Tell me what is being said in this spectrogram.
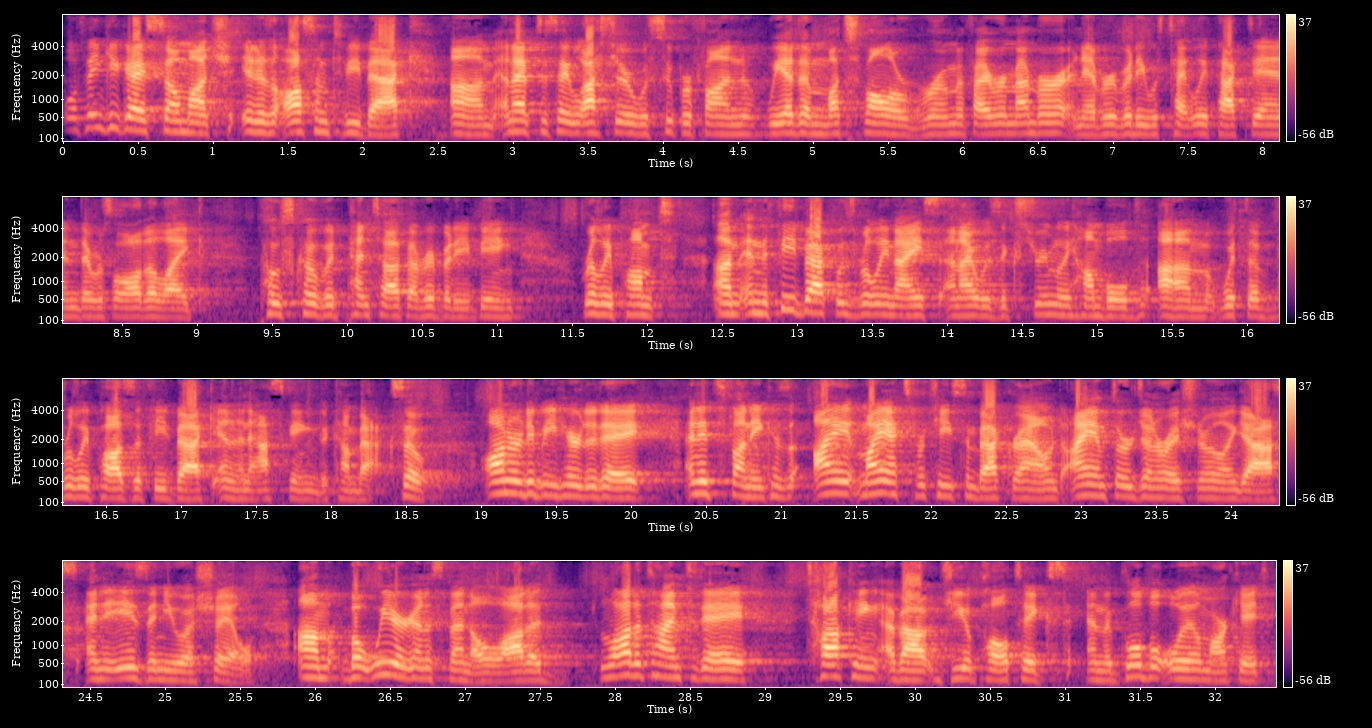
Well, thank you guys so much. It is awesome to be back. Um, and I have to say, last year was super fun. We had a much smaller room, if I remember, and everybody was tightly packed in. There was a lot of like post COVID pent up, everybody being really pumped. Um, and the feedback was really nice, and I was extremely humbled um, with the really positive feedback and then asking to come back. So, honored to be here today. And it's funny because I, my expertise and background, I am third generation oil and gas, and it is in U.S. shale. Um, but we are going to spend a lot of a lot of time today talking about geopolitics and the global oil market.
